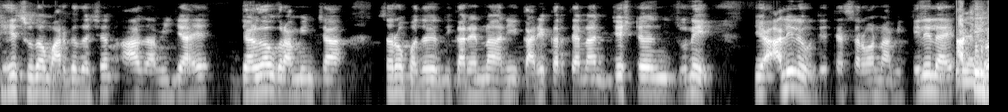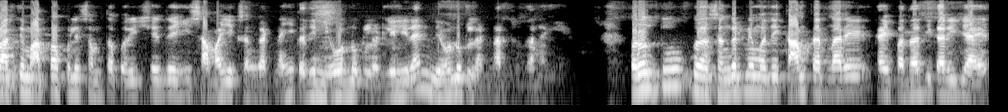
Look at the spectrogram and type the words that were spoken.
हे सुद्धा मार्गदर्शन आज आम्ही जे आहे जळगाव ग्रामीणच्या सर्व पदाधिकाऱ्यांना आणि कार्यकर्त्यांना ज्येष्ठ जुने जे आलेले होते त्या सर्वांना आम्ही केलेलं आहे. अखिल भारतीय महात्मा फुले समता परिषद ही सामाजिक संघटना ही कधी निवडणूक लढलेली नाही निवडणूक लढणार सुद्धा नाही परंतु संघटनेमध्ये काम करणारे काही पदाधिकारी जे आहेत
